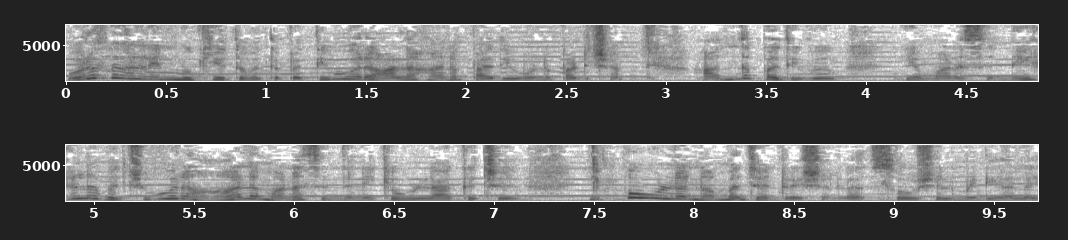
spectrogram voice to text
உறவுகளின் முக்கியத்துவத்தை பத்தி ஒரு அழகான பதிவு ஒன்று படித்தேன் அந்த பதிவு என் மனசை நெகிழ வச்சு ஒரு ஆழமான சிந்தனைக்கு உள்ளாக்குச்சு. இப்போ உள்ள நம்ம ஜென்ரேஷன்ல சோஷியல் மீடியால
